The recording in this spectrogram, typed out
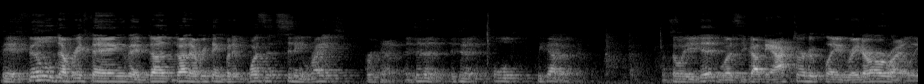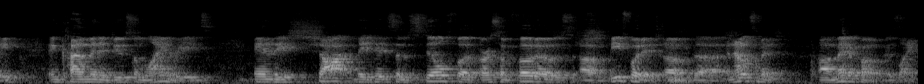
they had filmed everything, they had done, done everything, but it wasn't sitting right for him. It didn't, it didn't hold together. So what he did was he got the actor who played Radar O'Reilly and come in and do some line reads and they shot, they did some still foot or some photos, um, B footage of the announcement uh, megaphone. Is like,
